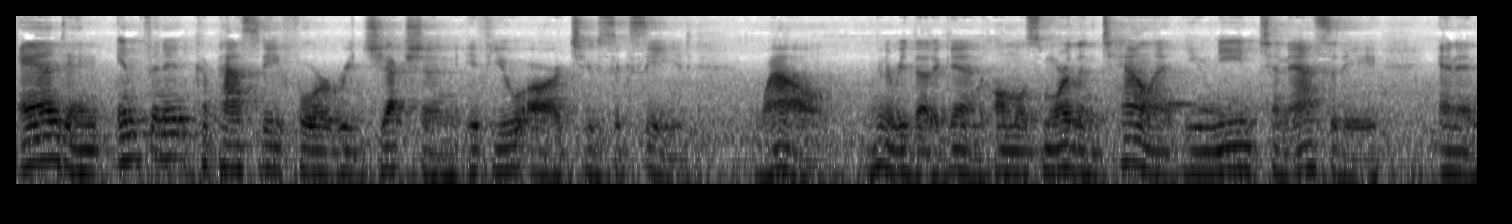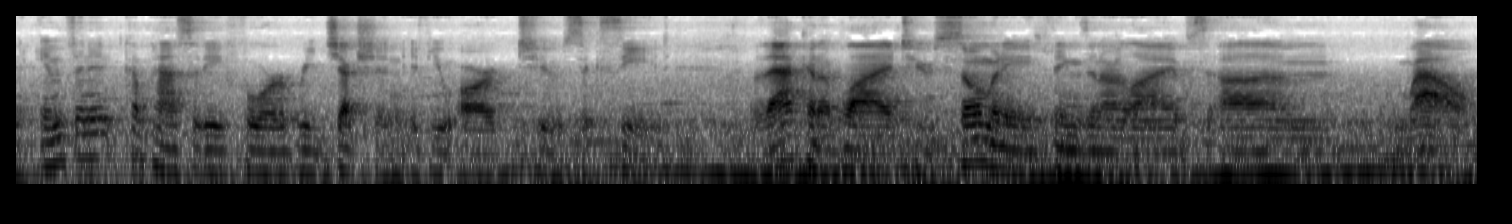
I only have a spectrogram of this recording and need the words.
and an infinite capacity for rejection if you are to succeed. Wow, I'm going to read that again. Almost more than talent, you need tenacity and an infinite capacity for rejection if you are to succeed. That can apply to so many things in our lives. Um, wow,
